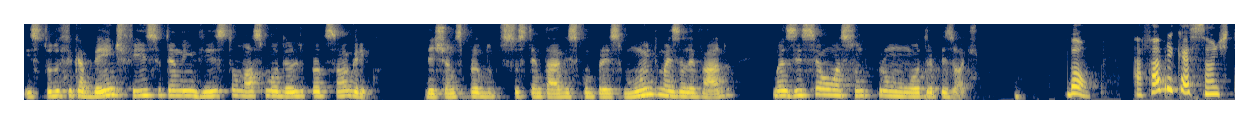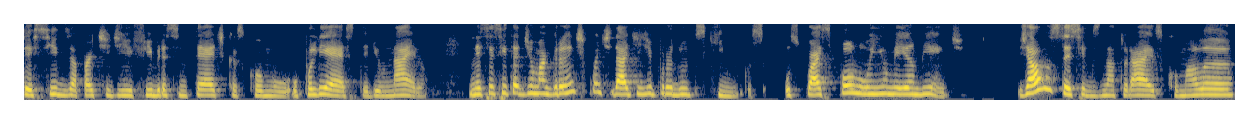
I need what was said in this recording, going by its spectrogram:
isso tudo fica bem difícil tendo em vista o nosso modelo de produção agrícola, deixando os produtos sustentáveis com preço muito mais elevado mas isso é um assunto para um outro episódio. Bom, a fabricação de tecidos a partir de fibras sintéticas, como o poliéster e o nylon, necessita de uma grande quantidade de produtos químicos, os quais poluem o meio ambiente. Já os tecidos naturais, como a lã,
